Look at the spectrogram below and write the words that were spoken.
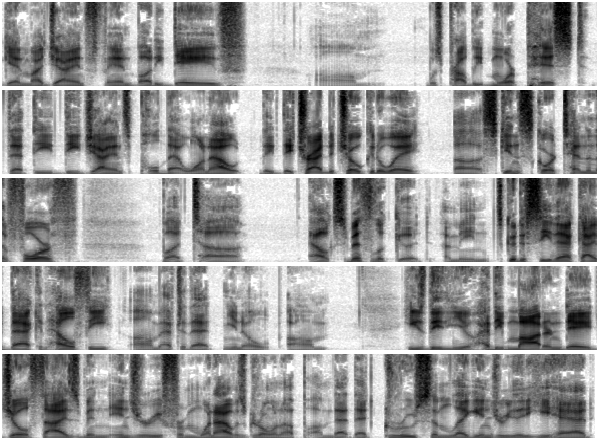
again, my Giant fan buddy Dave um, was probably more pissed that the the Giants pulled that one out. They they tried to choke it away. Uh, Skins scored ten in the fourth, but uh, Alex Smith looked good. I mean, it's good to see that guy back and healthy um, after that. You know, um, he's the you know had the modern day Joe Theismann injury from when I was growing up. Um, that that gruesome leg injury that he had.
